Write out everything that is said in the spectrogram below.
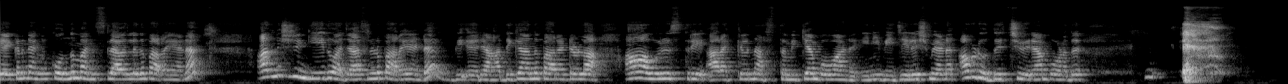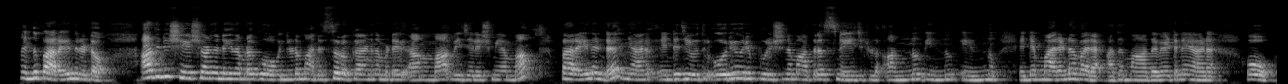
കേൾക്കണം ഞങ്ങൾക്കൊന്നും മനസ്സിലാവില്ലെന്ന് പറയാണ്. അതിനുശേഷം ഗീതു അജാസിനോട് പറയണ്ട് രാധിക എന്ന് പറഞ്ഞിട്ടുള്ള ആ ഒരു സ്ത്രീ അറക്കിൽ നിന്ന് അസ്തമിക്കാൻ പോവാണ്. ഇനി വിജയലക്ഷ്മിയാണ് അവിടെ ഉദിച്ചു വരാൻ പോണത്. എന്ന് പറയുന്നുണ്ട് കേട്ടോ. അതിനുശേഷമാണെന്നുണ്ടെങ്കിൽ നമ്മുടെ ഗോവിന്ദയുടെ മനസ്സുറക്കാണ് നമ്മുടെ അമ്മ വിജയലക്ഷ്മി അമ്മ പറയുന്നുണ്ട് ഞാൻ എന്റെ ജീവിതത്തിൽ ഒരേ ഒരു പുരുഷനെ മാത്രമേ സ്നേഹിച്ചിട്ടുള്ളൂ. അന്നും ഇന്നും എന്നും എന്റെ മരണം വര അത് മാധവേട്ടനെയാണ്. ഓ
